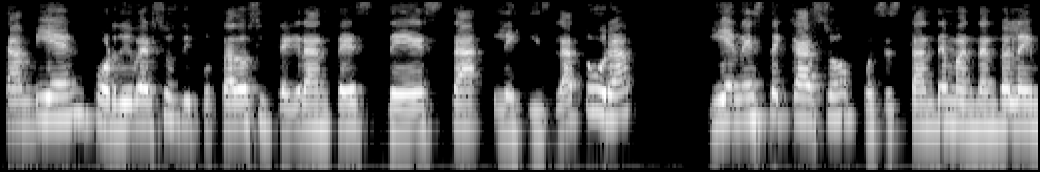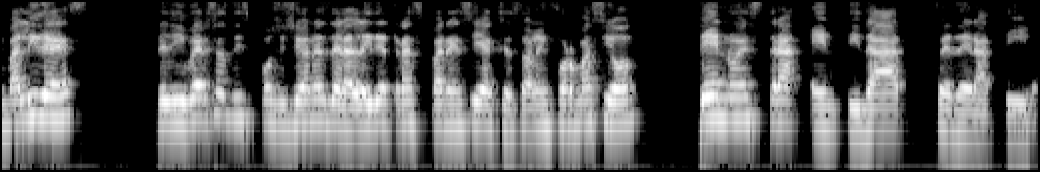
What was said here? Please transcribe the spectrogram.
también por diversos diputados integrantes de esta legislatura y en este caso pues están demandando la invalidez de diversas disposiciones de la Ley de Transparencia y Acceso a la Información de nuestra entidad federativa.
